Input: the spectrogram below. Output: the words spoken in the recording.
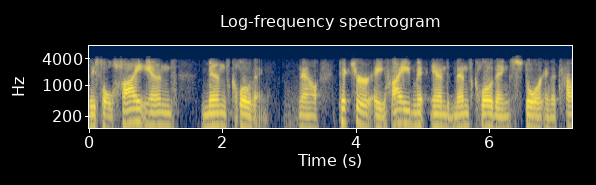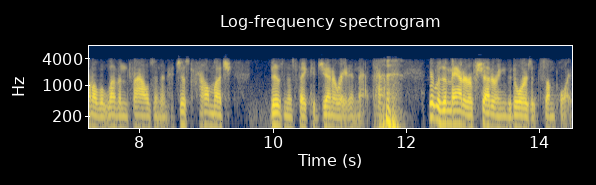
They sold high end men's clothing. Now, picture a high end men's clothing store in a town of 11,000 and just how much business they could generate in that town. it was a matter of shuttering the doors at some point.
